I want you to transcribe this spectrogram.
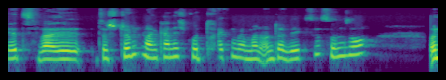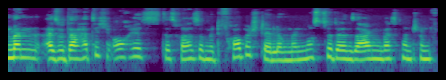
jetzt, weil das stimmt, man kann nicht gut trecken, wenn man unterwegs ist und so. Und man, also da hatte ich auch jetzt, das war so mit Vorbestellung, man musste dann sagen, was man schon,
